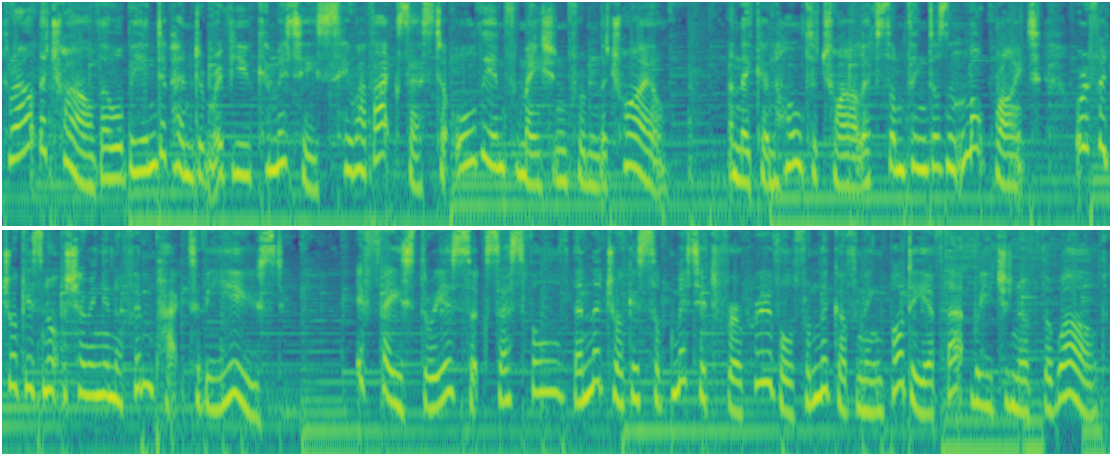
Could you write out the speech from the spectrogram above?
Throughout the trial, there will be independent review committees who have access to all the information from the trial and they can halt a trial if something doesn't look right or if a drug is not showing enough impact to be used. If Phase 3 is successful, then the drug is submitted for approval from the governing body of that region of the world.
